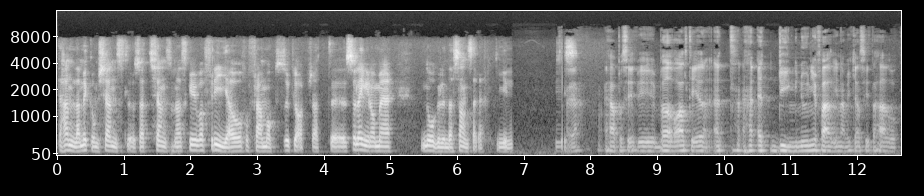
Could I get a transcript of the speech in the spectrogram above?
det handlar mycket om känslor så att känslorna ska ju vara fria och få fram också såklart. Så att eh, så länge de är någorlunda sansade. Ja, ja, precis. Vi behöver alltid ett, ett dygn ungefär innan vi kan sitta här och,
